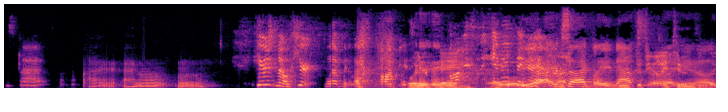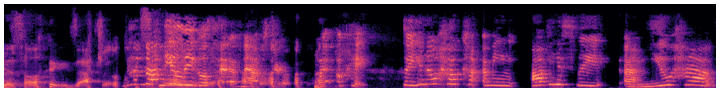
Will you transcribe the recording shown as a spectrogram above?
Is that I, I don't. Here's no here let me obviously, well, you're paying. Obviously, yeah, exactly. Napster, you know, this whole exactly. Not the illegal set of Napster. But okay. So you know how I mean, obviously, um, you have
